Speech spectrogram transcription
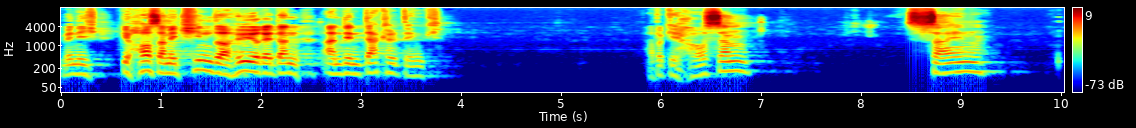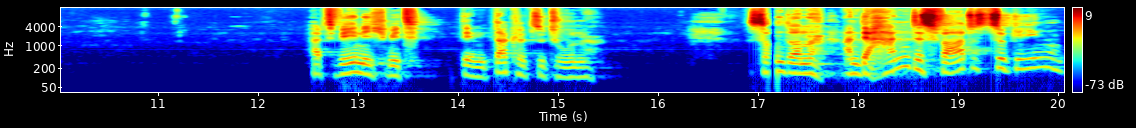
wenn ich gehorsame Kinder höre, dann an den Dackel denk. Aber Gehorsam sein hat wenig mit dem Dackel zu tun, sondern an der Hand des Vaters zu gehen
